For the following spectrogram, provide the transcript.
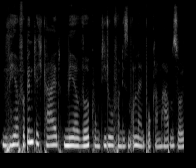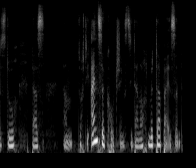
mehr Verbindlichkeit, mehr Wirkung, die du von diesem Online-Programm haben sollst durch das, ähm, durch die Einzelcoachings, die da noch mit dabei sind.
